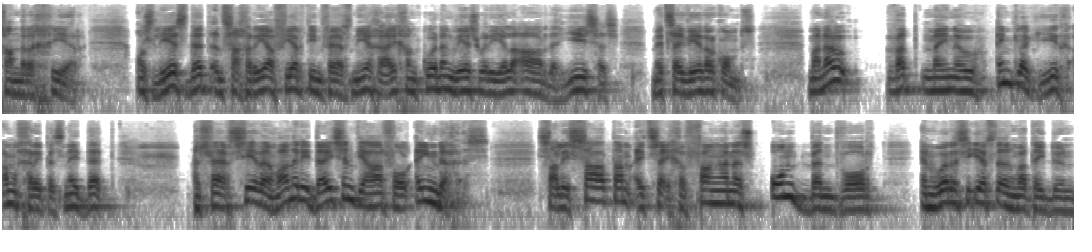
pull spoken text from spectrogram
gaan regeer. Ons lees dit in Sagaria 14 vers 9. Hy gaan koning wees oor die hele aarde, Jesus met sy wederkoms. Maar nou wat my nou eintlik hier aangryp is net dit. As vers 7, wanneer die 1000 jaar volëindig is, sal die Satan uit sy gevangenes ontbind word en hoor is die eerste ding wat hy doen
